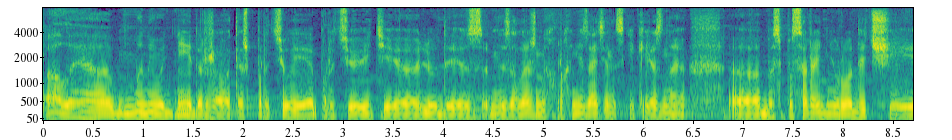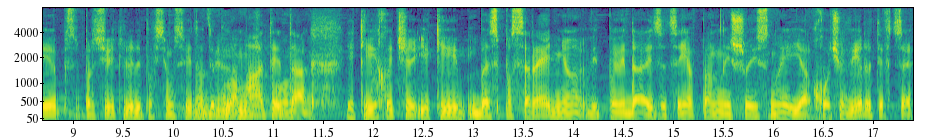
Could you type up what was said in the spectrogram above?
Але ми не одні, держава теж працює. Працюють е, люди з незалежних організацій, наскільки я знаю, е, безпосередньо родичі. Працюють люди по всьому світу, Над дипломати, так, які хоч які безпосередньо відповідають за це. Я впевнений, що існує. Я хочу вірити в це,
